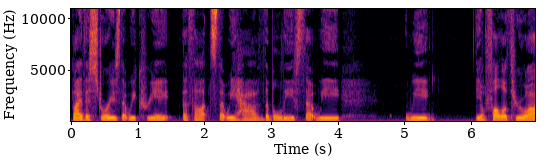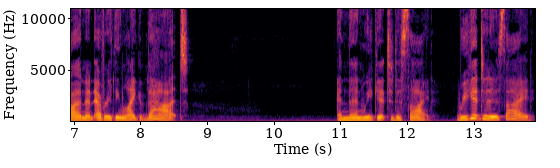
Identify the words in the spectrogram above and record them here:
by the stories that we create, the thoughts that we have, the beliefs that we we you know follow through on and everything like that. And then we get to decide. We get to decide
